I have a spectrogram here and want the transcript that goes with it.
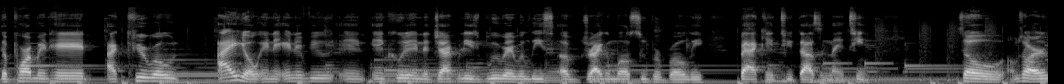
department head Akira Ayo in an interview in, included in the Japanese Blu-ray release of Dragon Ball Super Broly back in 2019. So I'm sorry,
